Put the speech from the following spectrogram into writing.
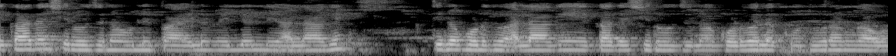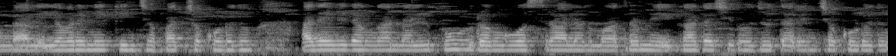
ఏకాదశి రోజున ఉల్లిపాయలు వెల్లుల్లి అలాగే తినకూడదు. అలాగే ఏకాదశి రోజున గొడవలకు దూరంగా ఉండాలి. ఎవరిని కించపరచకూడదు. అదేవిధంగా నలుపు రంగు వస్త్రాలను మాత్రం ఏకాదశి రోజు ధరించకూడదు.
